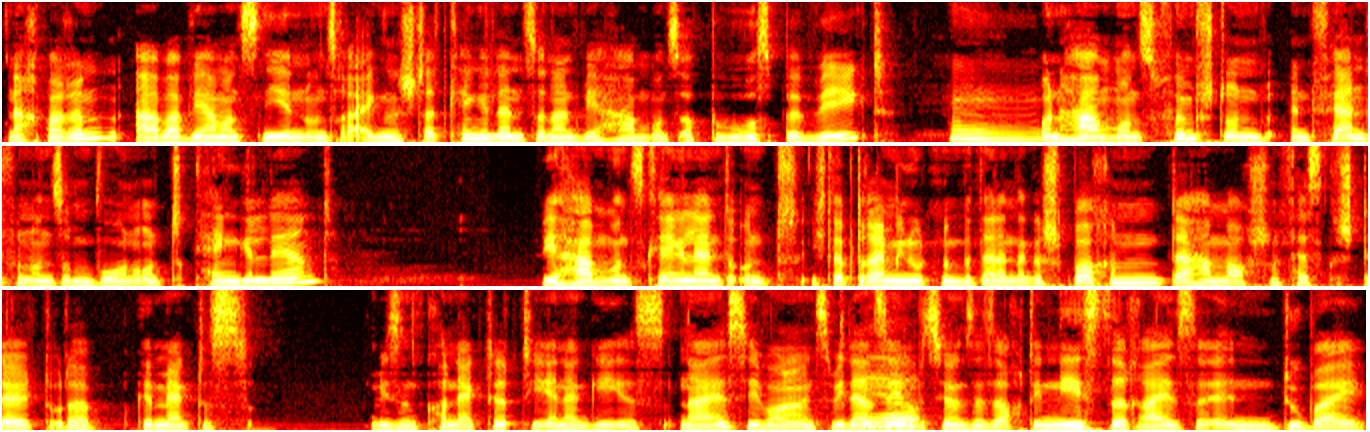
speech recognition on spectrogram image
Nachbarinnen, aber wir haben uns nie in unserer eigenen Stadt kennengelernt, sondern wir haben uns auch bewusst bewegt Hm. und haben uns fünf Stunden entfernt von unserem Wohnort kennengelernt. Wir haben uns kennengelernt und ich glaube drei Minuten miteinander gesprochen. Da haben wir auch schon festgestellt oder gemerkt, dass wir sind connected. Die Energie ist nice. Wir wollen uns wiedersehen, Ja. beziehungsweise auch die nächste Reise in Dubai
